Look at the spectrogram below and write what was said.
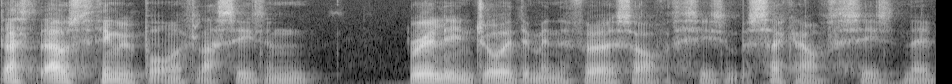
that's, that was the thing with Bournemouth last season. Really enjoyed them in the first half of the season, but second half of the season they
